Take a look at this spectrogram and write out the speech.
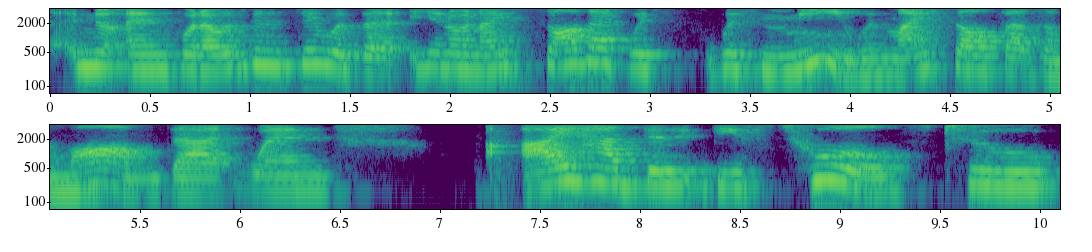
uh, no and what i was going to say was that you know and i saw that with with me with myself as a mom that when i had the, these tools to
